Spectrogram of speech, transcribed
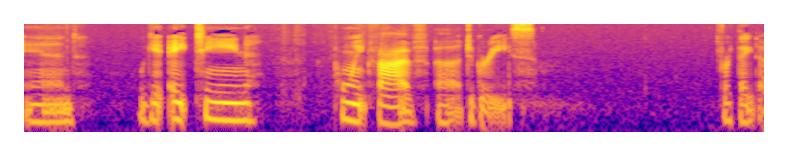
and we get 18.5 uh, degrees for theta.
